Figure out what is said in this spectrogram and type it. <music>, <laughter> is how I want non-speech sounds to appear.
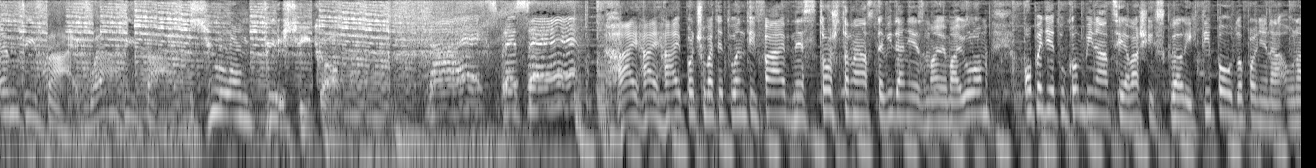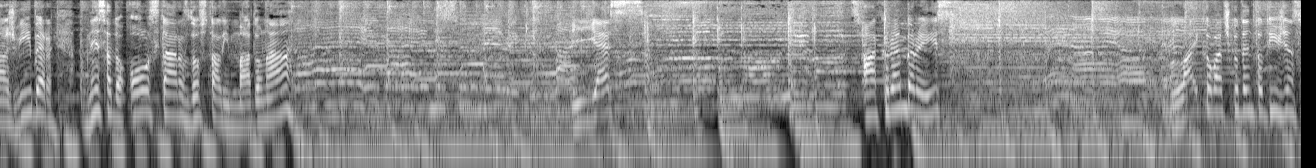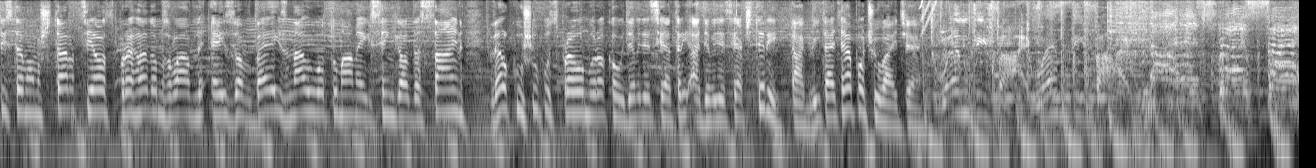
25, 25 s Julom Piršíkom. Na Exprese. Hi, hi, hi, počúvate 25, dnes 114. vydanie s Majom a Julom. Opäť je tu kombinácia vašich skvelých typov, doplnená o náš výber. Dnes sa do All Stars dostali Madonna. Yes. A Cranberries. Lajkovačko tento týždeň systémom Štarciel s prehľadom zvládli Ace of Base. Na úvod tu máme ich single The Sign, veľkú šupu z prelomu rokov 93 a 94. Tak vítajte a počúvajte. 25, 25.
